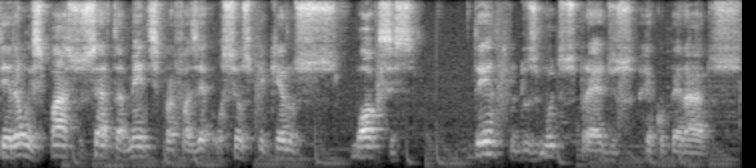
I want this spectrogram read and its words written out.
terão espaço certamente para fazer os seus pequenos boxes dentro dos muitos prédios recuperados.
